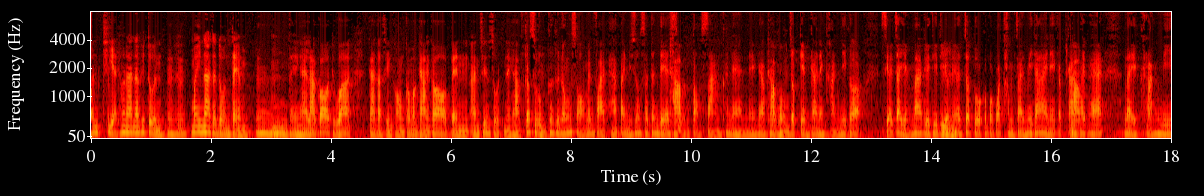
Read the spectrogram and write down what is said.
มันเฉียดเท่านั้นนะพี่ตูนอือฮึไม่น่าจะโดนเต็มอืมอืม แต่ยังไงแล้วก็ถือว่าการตัดสินของกรรมการก็เป็นอันสิ้นสุดนะครับ ก็สรุปก็คือน้องสองเป็นฝ่ายแพ้ไปในช่วงซัตเทนเดย์ครับศูนย์ต่อ 3 คะแนนนะครับครับผมจบเกมการแข่งขันนี่ก็เสียใจอย่างมากเลยทีเดียวอืมนะเจ้าตัวก็บอกว่าทำใจไม่ได้นะกับการครับพ่ายแพ้ในครั้งนี้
